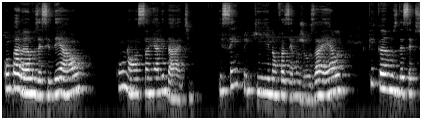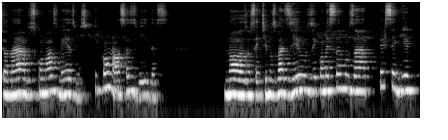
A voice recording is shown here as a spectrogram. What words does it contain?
comparamos esse ideal com nossa realidade e sempre que não fazemos jus a ela, ficamos decepcionados com nós mesmos e com nossas vidas. Nós nos sentimos vazios e começamos a perseguir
